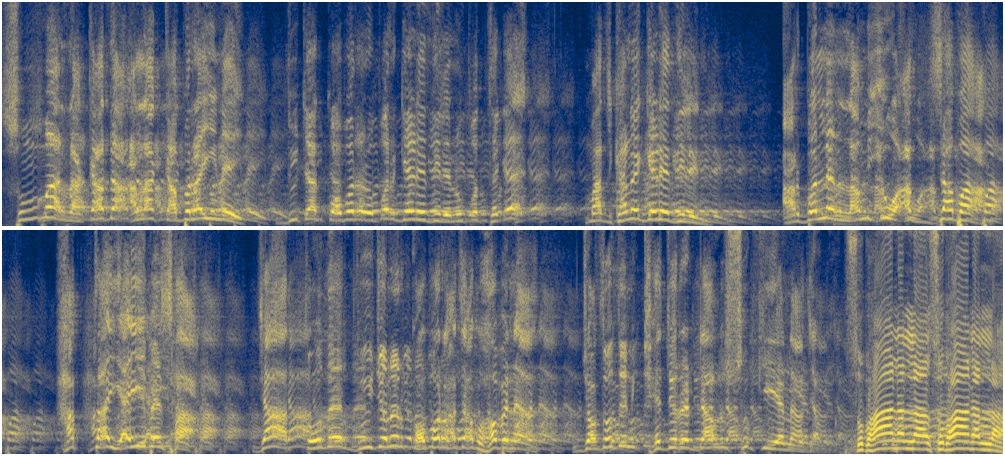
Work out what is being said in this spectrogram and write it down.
সুম্মার রাকাদা আলা কাবরাই নেই দুইটা কবরের উপর গেড়ে দিলেন, উপর থেকে মাঝখানে গেড়ে দিলেন। আর বললেন, লাম ইউ আজাবা হাত্তা ইয়াই বেসা যা তোদের দুইজনের কবর আজাব হবে না। যতদিন খেজুরের ডাল শুকিয়ে না যাবে। সুবহান আল্লাহ সুবহান আল্লাহ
